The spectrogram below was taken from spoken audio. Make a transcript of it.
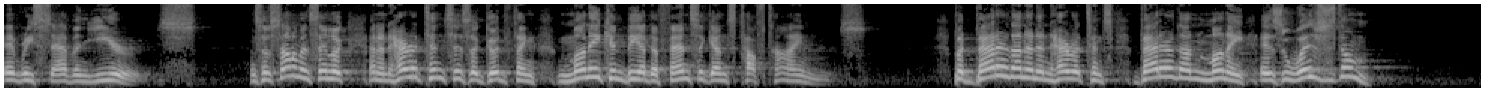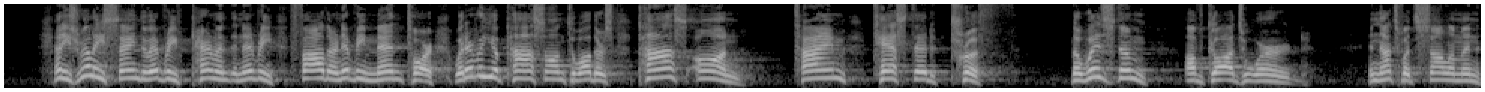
every seven years. And so Solomon's saying, look, an inheritance is a good thing. Money can be a defense against tough times. But better than an inheritance, better than money is wisdom. And he's really saying to every parent and every father and every mentor whatever you pass on to others, pass on time tested truth, the wisdom of God's word. And that's what Solomon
